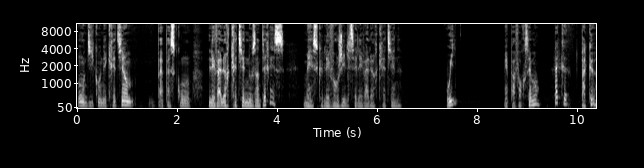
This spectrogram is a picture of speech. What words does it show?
on dit qu'on est chrétien parce qu'on les valeurs chrétiennes nous intéressent. Mais est-ce que l'évangile c'est les valeurs chrétiennes? Oui, mais pas forcément. Pas que. Pas que.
